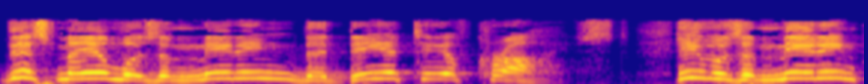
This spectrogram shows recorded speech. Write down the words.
This man was admitting the deity of Christ. He was admitting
